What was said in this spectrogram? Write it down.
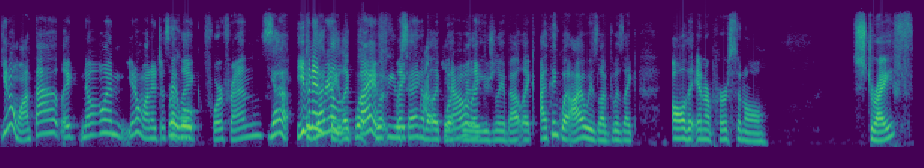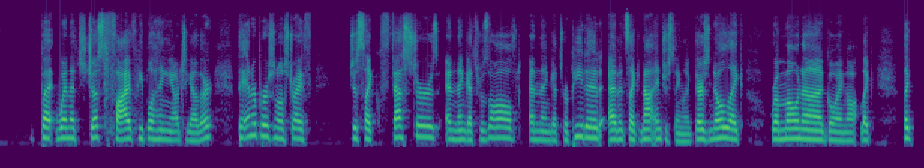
you don't want that. Like no one, you don't want to just Right, have well, like four friends. Yeah, even in exactly. real like what, life, what you were like, saying about like you what know, were like- they usually about? Like I think what I always loved was like all the interpersonal strife, but when it's just five people hanging out together, the interpersonal strife just like festers and then gets resolved and then gets repeated and it's like not interesting. Like there's no like Ramona going on like like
